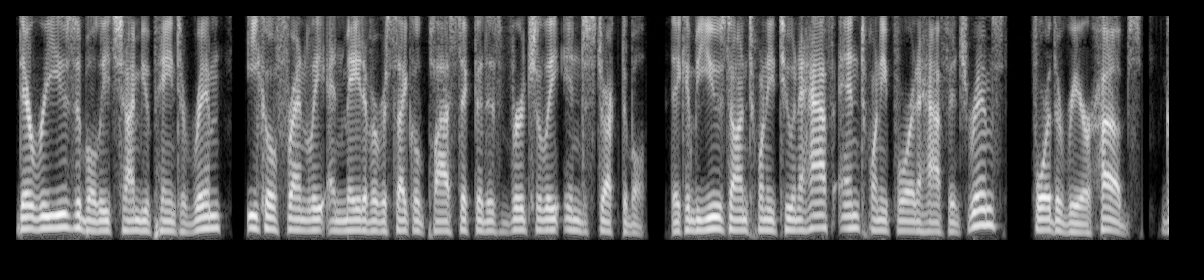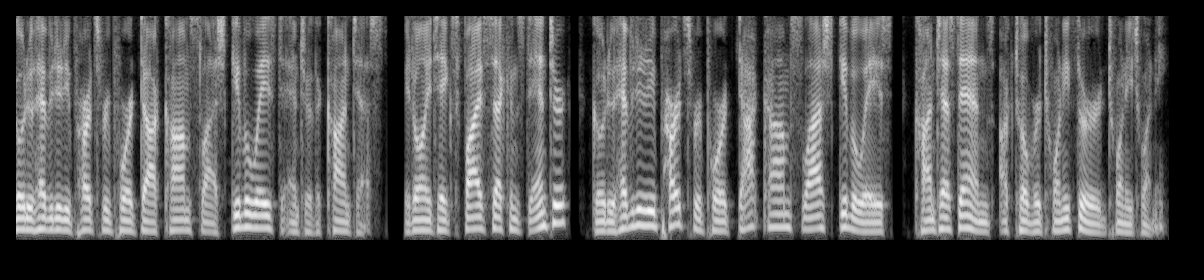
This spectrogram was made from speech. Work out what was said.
They're reusable each time you paint a rim, eco-friendly and made of a recycled plastic that is virtually indestructible. They can be used on 22.5 and 24.5 inch rims for the rear hubs. Go to heavydutypartsreport.com slash giveaways to enter the contest. It only takes five seconds to enter. Go to heavydutypartsreport.com slash giveaways. Contest ends October 23rd, 2020.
